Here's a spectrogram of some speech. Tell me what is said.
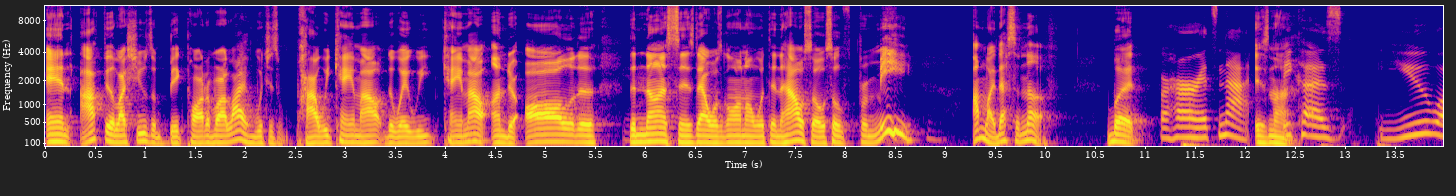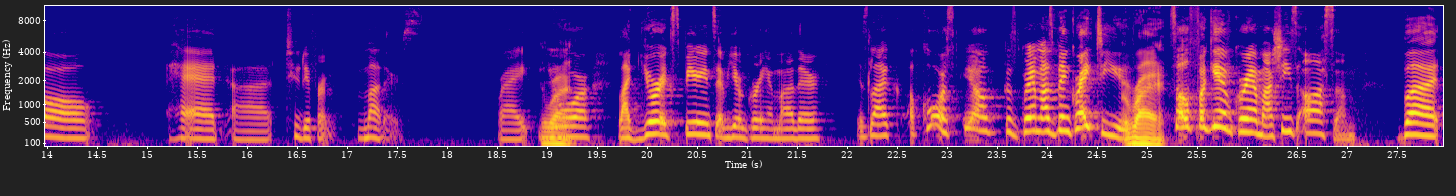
And I feel like she was a big part of our life, which is how we came out the way we came out under all of the the nonsense that was going on within the household. So for me, I'm like, that's enough. But for her, it's not. It's not because you all had uh, two different mothers, right? right? Your like your experience of your grandmother is like, of course, you know, because grandma's been great to you, right? So forgive grandma; she's awesome. But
